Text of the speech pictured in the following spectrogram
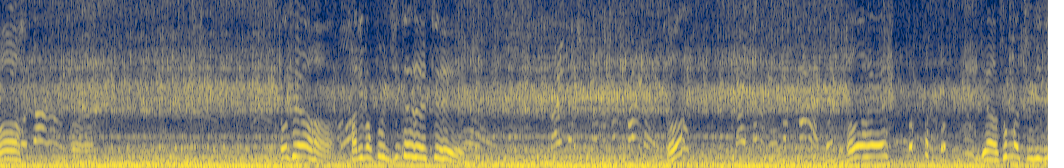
와. 자리 바꾸기 진짜 잘했지? 나 이거 진짜 팔래. 어? 나 이거는 공격 팔면 안 돼? 어, 해. 야, 손맛 죽이지?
